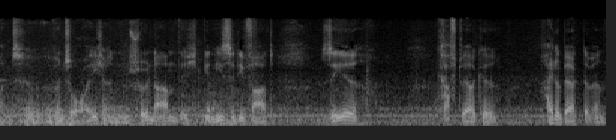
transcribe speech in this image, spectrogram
und äh, wünsche euch einen schönen Abend. Ich genieße die Fahrt, sehe Kraftwerke, Heidelberg, da werden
